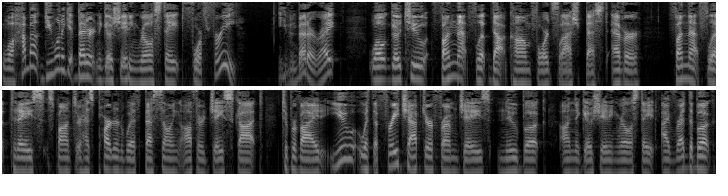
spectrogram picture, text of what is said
Well, how about do you want to get better at negotiating real estate for free? Even better, right? Well, go to fundthatflip.com forward slash best ever. Fund That Flip, today's sponsor, has partnered with best-selling author Jay Scott to provide you with a free chapter from Jay's new book on negotiating real estate. I've read the book.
